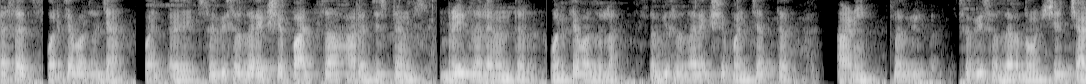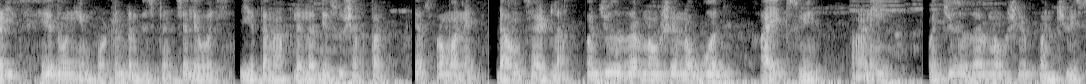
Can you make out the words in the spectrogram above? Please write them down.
तसंच वरच्या बाजूच्या पण सव्वीस हजार एकशे पाचचा हा रेजिस्टन्स ब्रेक झाल्यानंतर वरच्या बाजूला सव्वीस हजार एकशे पंच्याहत्तर आणि सव्वी सव्वीस हजार दोनशे चाळीस हे दोन इम्पॉर्टंट रेजिस्टन्सच्या लेवल्स येताना आपल्याला दिसू शकतात. त्याचप्रमाणे डाऊन साईडला पंचवीस हजार नऊशे नव्वद हा एक स्विंग आणि पंचवीस हजार नऊशे पंचवीस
